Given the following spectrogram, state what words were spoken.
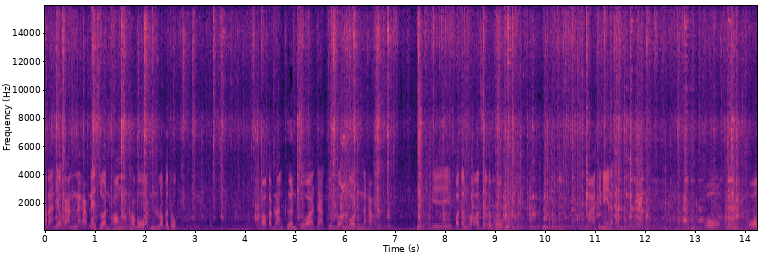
ขณะเดียวกันนะครับในส่วนของขบวนรถบรรทุก ก็กำลังเคลื่อนตัวจากจุดรวมพลนะครับ ที่ปตทเสรภูมิมาที่นี่นะครับ โอ้โอ้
